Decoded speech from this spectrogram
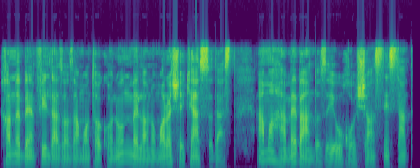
خانم بنفیلد از آن زمان تا کنون ملانوما را شکست داده است اما همه به اندازه او خوششانس نیستند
